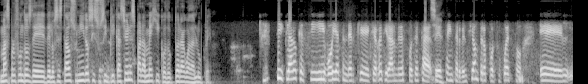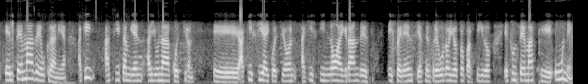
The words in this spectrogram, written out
más profundos de los Estados Unidos y sus implicaciones para México, doctora Guadalupe. Sí, claro que sí, voy a tener que, retirarme después de esta, de esta, intervención, pero por supuesto, el, el, tema de Ucrania, aquí así también hay una cuestión, eh, aquí sí hay cuestión, aquí sí no hay grandes diferencias entre uno y otro partido, es un tema que une,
